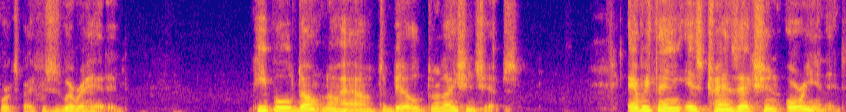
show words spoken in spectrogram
workspace, which is where we're headed, people don't know how to build relationships. Everything is transaction oriented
